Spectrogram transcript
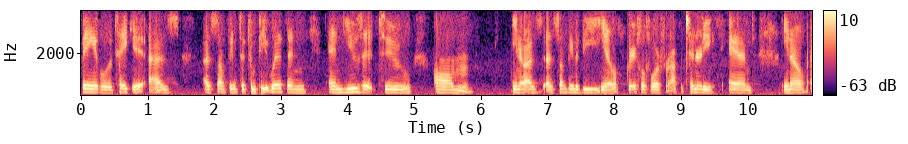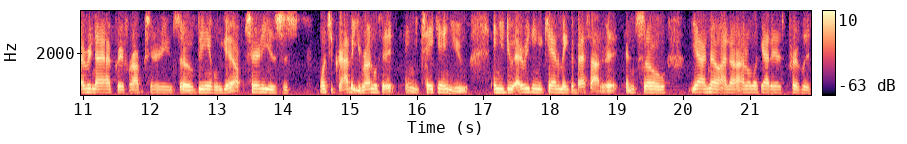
being able to take it as as something to compete with and and use it to um, you know as as something to be you know grateful for for opportunity. And you know every night I pray for opportunity. And so being able to get opportunity is just once you grab it, you run with it and you take it and you and you do everything you can to make the best out of it. And so, yeah, no, I don't. I don't look at it as privilege.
